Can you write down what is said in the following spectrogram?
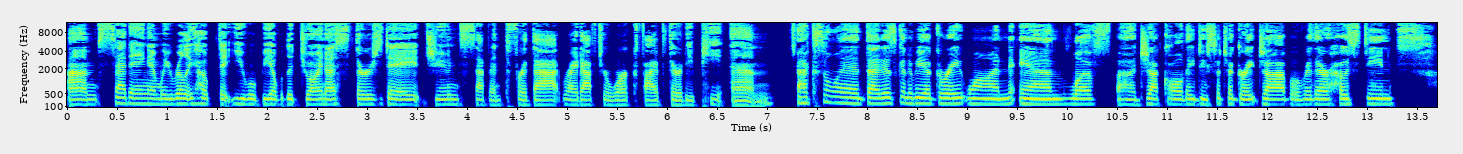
um, setting, and we really hope that you will be able to join us Thursday, June seventh, for that right after work, five thirty p.m. Excellent. That is going to be a great one and love uh, Jekyll. They do such a great job over there hosting.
